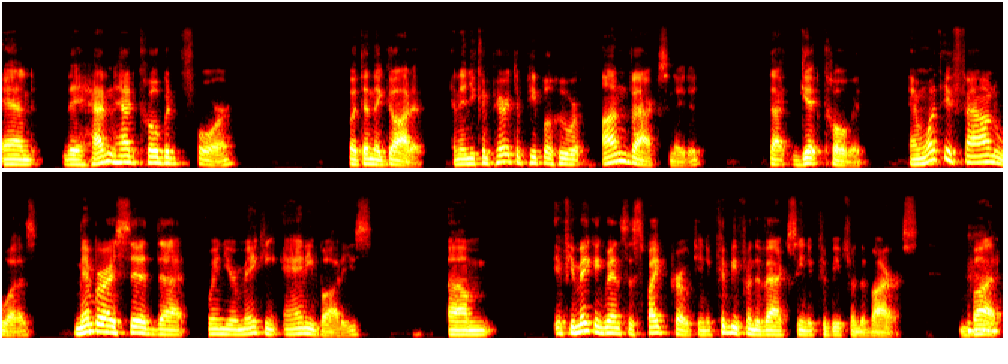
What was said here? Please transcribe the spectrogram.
and they hadn't had COVID before, but then they got it. And then you compare it to people who were unvaccinated that get COVID. And what they found was remember, I said that when you're making antibodies, um, if you're making against the spike protein, it could be from the vaccine, it could be from the virus. Mm-hmm. But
